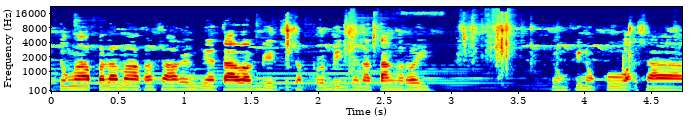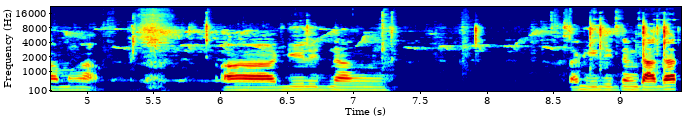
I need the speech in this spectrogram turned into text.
Ito nga pala mga kasaka yung tinatawag dito sa probinsya na Tangroy. Yung kinukuha sa mga ah, gilid ng sa gilid ng dagat.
